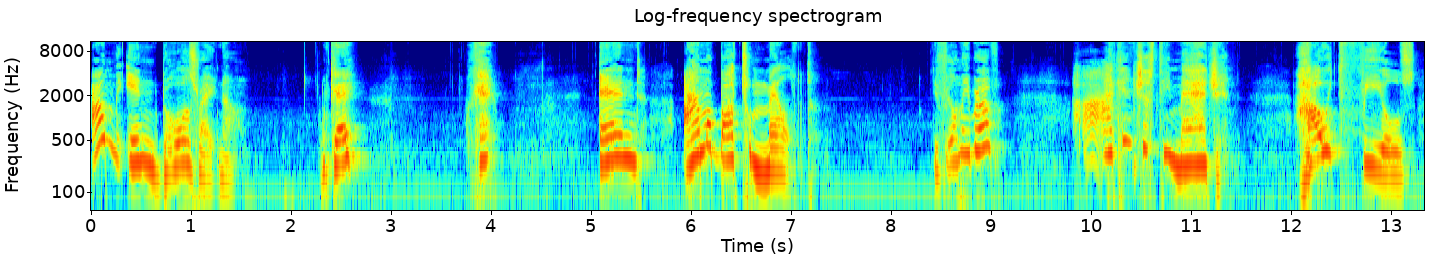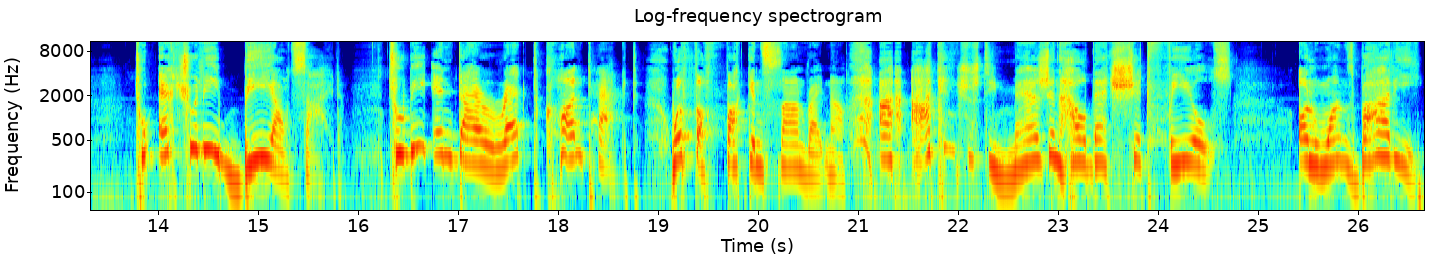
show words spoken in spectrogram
I'm indoors right now. Okay? Okay? And I'm about to melt. You feel me, bruv? I can just imagine how it feels to actually be outside, to be in direct contact with the fucking sun right now. I, I can just imagine how that shit feels on one's body,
